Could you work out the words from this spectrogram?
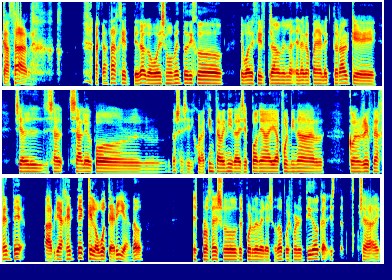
cazar a cazar gente, ¿no? Como en su momento dijo, llegó a decir Trump en la, en la campaña electoral que si él sal- sale por, no sé si dijo la quinta avenida y se pone ahí a fulminar con el rifle a gente, habría gente que lo votaría, ¿no? Es proceso después de ver eso, ¿no? Pues Florentino, o sea,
